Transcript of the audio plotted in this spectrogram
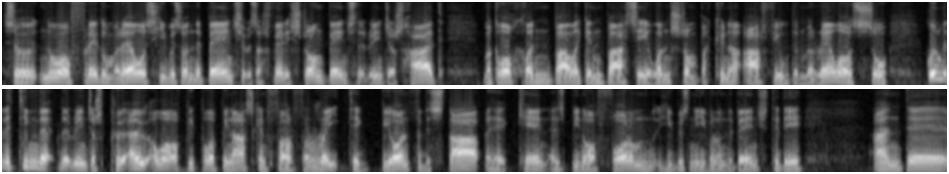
So no Alfredo Morelos, he was on the bench. It was a very strong bench that Rangers had. McLaughlin, Balogun, Bassey, Lundstram, Bacuna, Arfield, and Morelos. So going with the team that, that Rangers put out, a lot of people have been asking for, for Wright to be on for the start. Uh, Kent has been off for him. He wasn't even on the bench today. And, uh,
